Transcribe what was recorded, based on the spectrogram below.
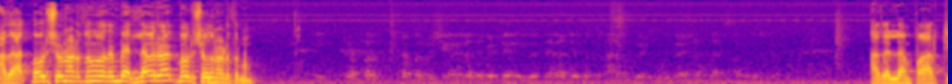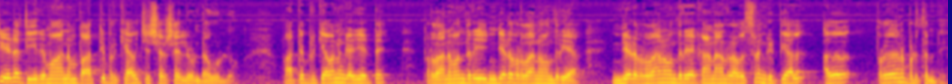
അത് ആത്മപരിശോധന നടത്തണമെന്ന് പറയുമ്പോൾ എല്ലാവരും ആത്മപരിശോധന നടത്തണം. അതെല്ലാം പാർട്ടിയുടെ തീരുമാനം പാർട്ടി പ്രഖ്യാപിച്ച ശേഷമല്ലേ ഉണ്ടാവുള്ളൂ. പാർട്ടി പ്രഖ്യാപനം കഴിയട്ടെ. പ്രധാനമന്ത്രി ഇന്ത്യയുടെ പ്രധാനമന്ത്രിയാ. ഇന്ത്യയുടെ പ്രധാനമന്ത്രിയെ കാണാനൊരു അവസരം കിട്ടിയാൽ അത് പ്രയോജനപ്പെടുത്തണ്ടേ?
